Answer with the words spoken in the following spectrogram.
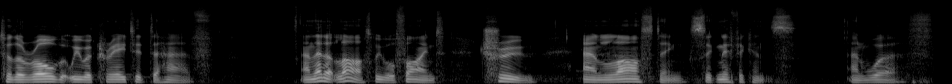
to the role that we were created to have. And then at last we will find true and lasting significance and worth.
